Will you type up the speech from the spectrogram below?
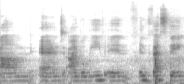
um, and I believe in investing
